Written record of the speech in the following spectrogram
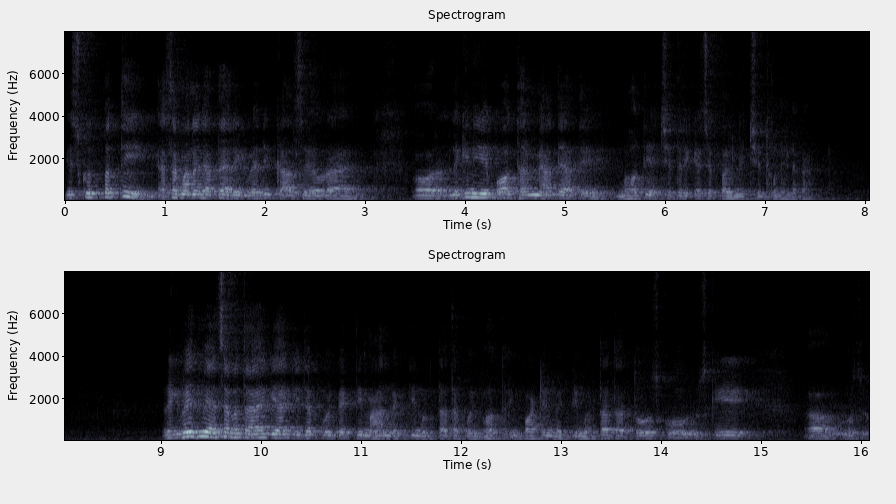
इसकी उत्पत्ति ऐसा माना जाता है ऋग्वैदिक काल से हो रहा है। और, लेकिन ये बौद्ध धर्म में आते आते बहुत ही अच्छे तरीके से परिलक्षित होने लगा। ऋग्वेद में ऐसा बताया गया कि जब कोई व्यक्ति, महान व्यक्ति मरता था, कोई बहुत इंपॉर्टेंट व्यक्ति मरता था तो उसको उसकी उस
